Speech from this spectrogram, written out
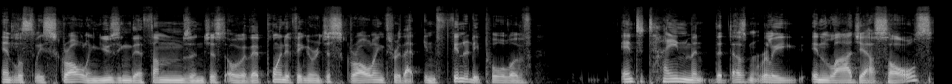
endlessly scrolling, using their thumbs and just, or their pointer finger and just scrolling through that infinity pool of entertainment that doesn't really enlarge our souls,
